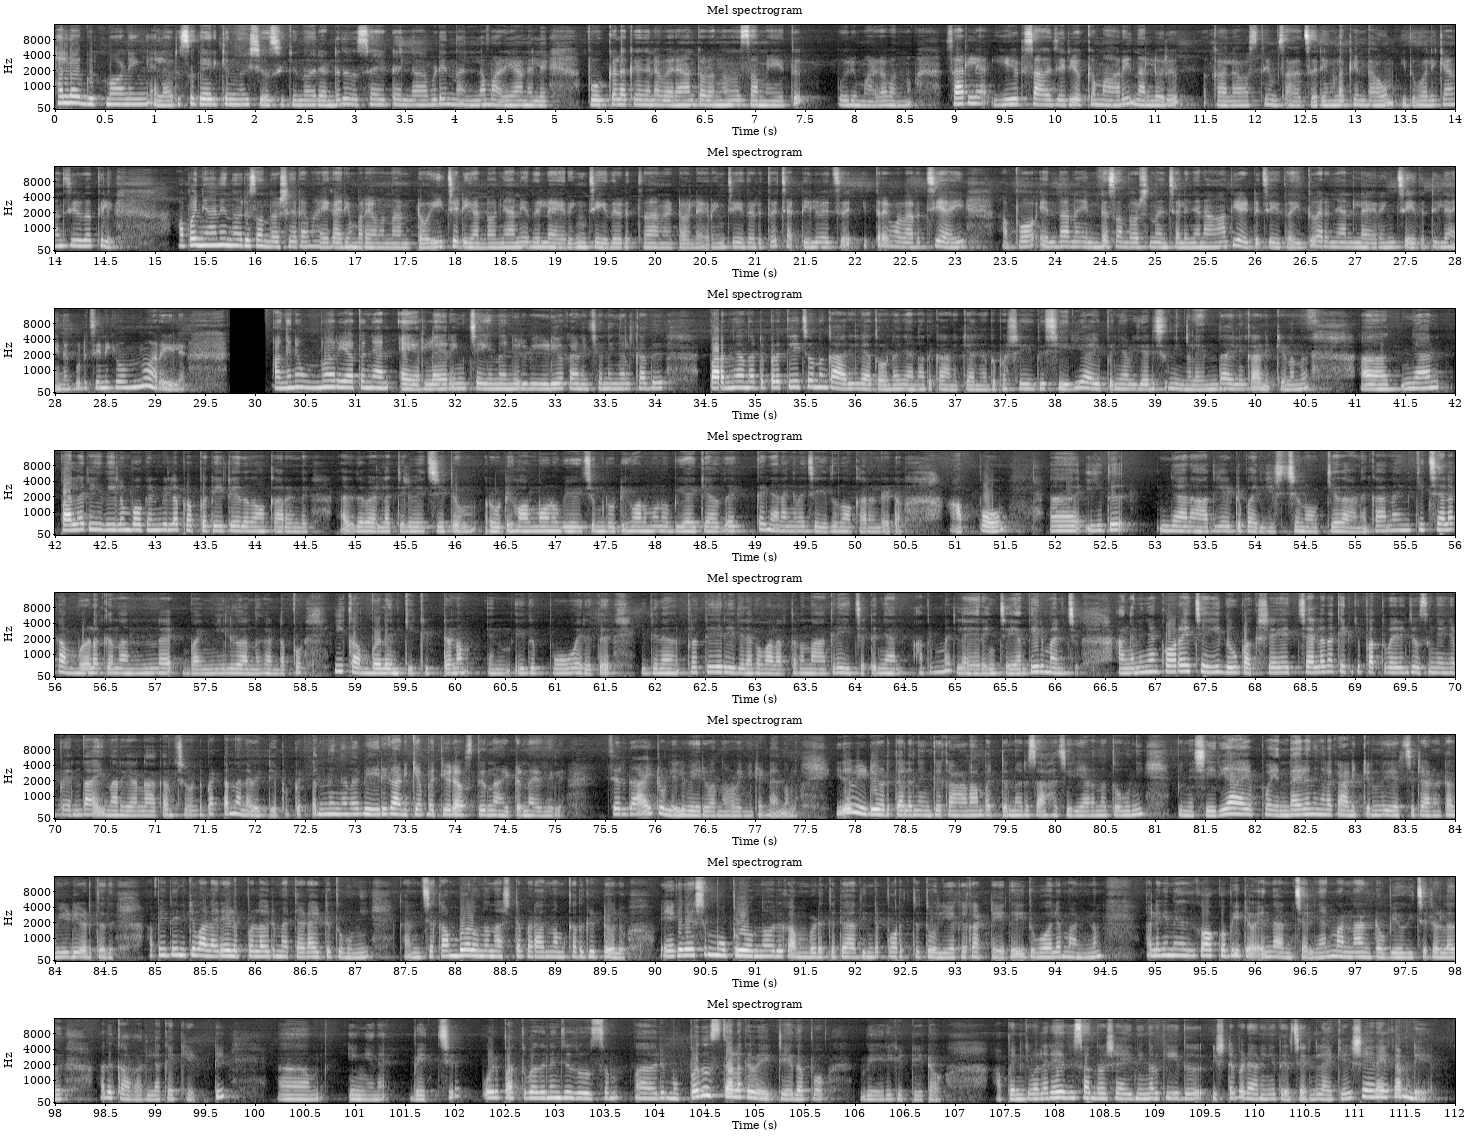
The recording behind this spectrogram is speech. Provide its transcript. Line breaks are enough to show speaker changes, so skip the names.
Hello good morning എല്ലാവരും സുഖമായിരിക്കുന്നു വിശ്വസിക്കുന്നു. രണ്ട് ദിവസമായിട്ട് എല്ലാവിടെയും നല്ല മഴയാണല്ലേ? പൂക്കളൊക്കെ ഇങ്ങനെ വരാൻ തുടങ്ങുന്ന സമയത്ത് ഒരു മഴ വന്നു. സാറില്ല ഈ ഒരു സാഹചര്യമൊക്കെ മാറി നല്ലൊരു കാലാവസ്ഥയും സാഹചര്യങ്ങളൊക്കെ ഉണ്ടാവും ഇതുപോലെയൊക്കെയാണ് ജീവിതത്തിൽ അപ്പോൾ ഞാൻ ഇന്നൊരു സന്തോഷകരമായ കാര്യം പറയാൻ വന്നതാണ് കേട്ടോ ഈ ചെടി കണ്ടോ? ഞാൻ ഇത് ലെയറിങ് ചെയ്തെടുത്തതാണ് കേട്ടോ ലെയറിങ് ചെയ്തെടുത്ത് ചട്ടിയിൽ വെച്ച് ഇത്രയും വളർച്ചയായി. അപ്പോൾ എന്താണ് എന്റെ സന്തോഷം എന്ന് വെച്ചാൽ ഞാൻ ആദ്യമായിട്ട് ചെയ്തത് ഇതുവരെ ഞാൻ ലെയറിങ് ചെയ്തിട്ടില്ല. അതിനെക്കുറിച്ച് എനിക്കൊന്നും അറിയില്ല. അങ്ങനെ ഒന്നും അറിയാത്ത ഞാൻ എയർ ലെയറിങ് ചെയ്യുന്നതിന്റെ ഒരു വീഡിയോ കാണിച്ചാൽ നിങ്ങൾക്കത് പറഞ്ഞു തന്നിട്ട് പ്രത്യേകിച്ചൊന്നും കാര്യമില്ലാത്തതുകൊണ്ട് ഞാനത് കാണിക്കാഞ്ഞത്. പക്ഷേ ഇത് ശരിയായപ്പോൾ ഞാൻ വിചാരിച്ചു നിങ്ങൾ എന്തായാലും കാണിക്കണമെന്ന്. ഞാൻ പല രീതിയിലും ബൊഗൻവില്ല പ്രൊപ്പഗേറ്റ് ചെയ്ത് നോക്കാറുണ്ട്. അതായത് വെള്ളത്തിൽ വെച്ചിട്ടും റൂട്ടി ഹോർമോൺ ഉപയോഗിച്ചും റൂട്ടി ഹോർമോൺ ഉപയോഗിക്കാതെ ഒക്കെ ഞാൻ അങ്ങനെ ചെയ്ത് നോക്കാറുണ്ട് കേട്ടോ. അപ്പോൾ ഇത് ഞാൻ ആദ്യമായിട്ട് പരീക്ഷിച്ച് നോക്കിയതാണ്. കാരണം എനിക്ക് ചില കമ്പുകളൊക്കെ നല്ല ഭംഗിയിൽ വന്ന് കണ്ടപ്പോൾ ഈ കമ്പുകൾ എനിക്ക് കിട്ടണം എന്ന് ഇത് പോവരുത് ഇതിനെ പ്രത്യേക രീതിയിലൊക്കെ വളർത്തണം എന്ന് ആഗ്രഹിച്ചിട്ട് ഞാൻ അതും ലെയറിങ് ചെയ്യാൻ തീരുമാനിച്ചു. അങ്ങനെ ഞാൻ കുറേ ചെയ്തു. പക്ഷേ ചിലതൊക്കെ എനിക്ക് പത്ത് പതിനഞ്ച് ദിവസം കഴിഞ്ഞപ്പോൾ എന്തായി എന്നറിയാനുള്ള ആകാംക്ഷ കൊണ്ട് പെട്ടെന്ന് തന്നെ വെട്ടിയപ്പോൾ പെട്ടെന്ന് നിങ്ങളെ വേര് കാണിക്കാൻ പറ്റിയ ഒരു അവസ്ഥയൊന്നും ആയിട്ടുണ്ടായിരുന്നില്ല. ചെറുതായിട്ടുള്ളിൽ വേര് വന്നു തുടങ്ങിയിട്ടുണ്ടായിരുന്നുള്ളൂ. ഇത് വീഡിയോ എടുത്താലും നിങ്ങൾക്ക് കാണാൻ പറ്റുന്ന ഒരു സാഹചര്യമാണെന്ന് തോന്നി. പിന്നെ ശരിയായപ്പോൾ എന്തായാലും നിങ്ങളെ കാണിക്കണം എന്ന് വിചാരിച്ചിട്ടാണ് കേട്ടോ വീഡിയോ എടുത്തത്. അപ്പോൾ ഇതെനിക്ക് വളരെ എളുപ്പമുള്ള ഒരു മെത്തേഡായിട്ട് തോന്നി. കഞ്ചക്കമ്പുകളൊന്നും നഷ്ടപ്പെടാതെ നമുക്കത് കിട്ടുമല്ലോ. ഏകദേശം മൂപ്പ് തോന്നുന്ന ഒരു കമ്പ് എടുത്തിട്ട് അതിന്റെ പുറത്ത് തൊലിയൊക്കെ കട്ട് ചെയ്ത് ഇതുപോലെ മണ്ണും അല്ലെങ്കിൽ നിങ്ങൾക്ക് കോക്കോബീറ്റോ എന്താണെന്ന് വെച്ചാൽ ഞാൻ മണ്ണാണ് കേട്ടോ ഉപയോഗിച്ചിട്ടുള്ളത്. അത് കവറിലൊക്കെ കെട്ടി ഇങ്ങനെ വെച്ച് ഒരു പത്ത് പതിനഞ്ച് ദിവസം ഒരു മുപ്പത് ദിവസത്തോളൊക്കെ വെയിറ്റ് ചെയ്തപ്പോൾ വേര് കിട്ടിയിട്ടോ അപ്പോൾ എനിക്ക് വളരെയധികം സന്തോഷമായി നിങ്ങൾക്ക് ഇത് ഇഷ്ടപ്പെടുകയാണെങ്കിൽ തീർച്ചയായിട്ടും ലൈക്ക് ചെയ്യുക ഷെയർ ചെയ്യുക കമന്റ് ചെയ്യുക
